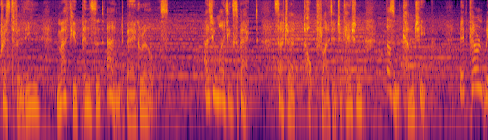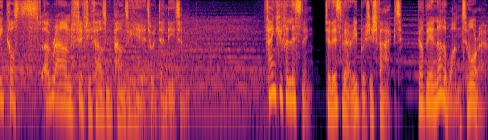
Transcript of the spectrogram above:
Christopher Lee, Matthew Pinsent, and Bear Grylls. As you might expect, such a top flight education doesn't come cheap. It currently costs around £50,000 a year to attend Eton. Thank you for listening to this very British fact. There'll be another one tomorrow.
